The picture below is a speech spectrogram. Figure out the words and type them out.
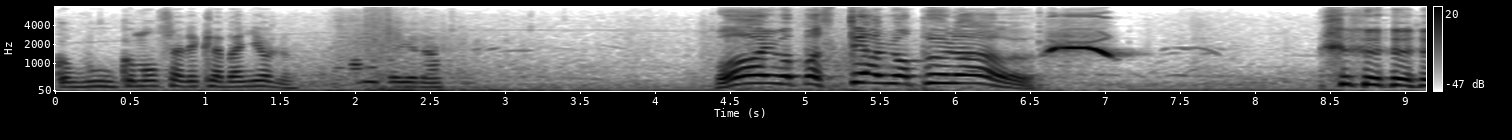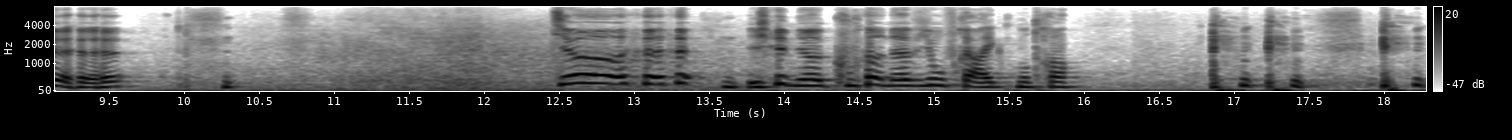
Quand vous commencez avec la bagnole, faut pas y aller à fond. Oh, il va pas se taire lui un peu là Tiens J'ai mis un coup à un avion frère avec mon train.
